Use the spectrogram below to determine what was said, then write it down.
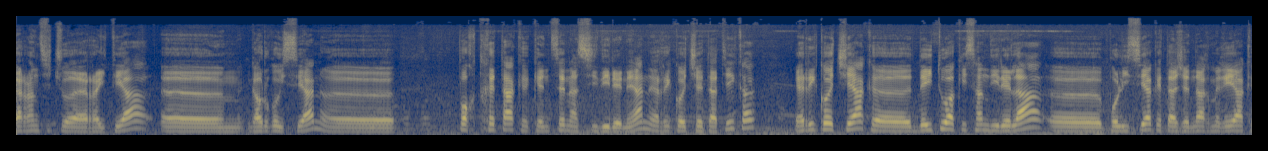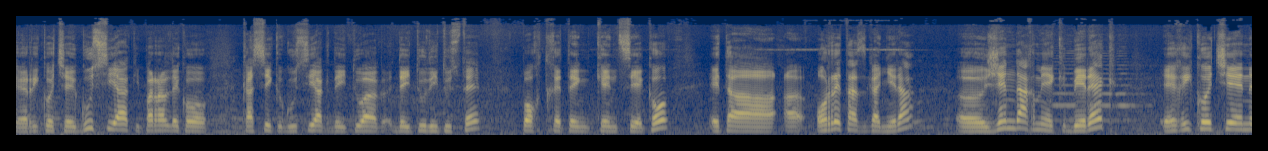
garrantzitsua erraitea, e, gaur goizean, e, portretak kentzen hasi direnean, herriko etxeetatik, herriko etxeak e, deituak izan direla, e, poliziak eta jendarmeriak herriko etxe guziak, iparraldeko kasik guziak deituak, deitu dituzte, portreten kentzieko, eta horretaz gainera, e, jendarmek berek, herriko etxeen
